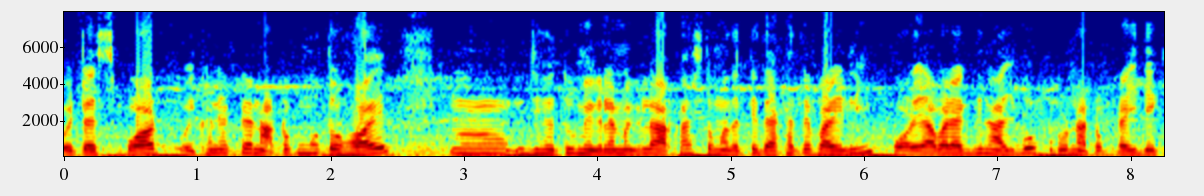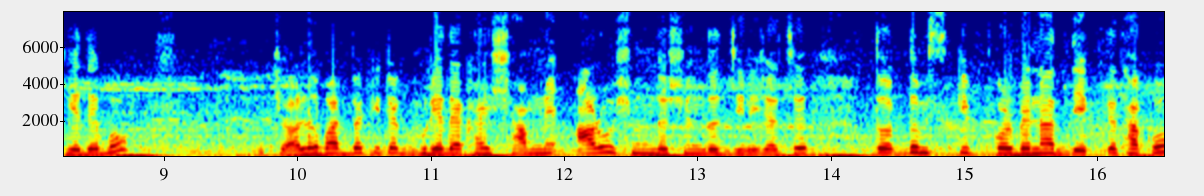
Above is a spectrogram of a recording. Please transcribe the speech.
ওইটা স্পট, ওইখানে একটা নাটক মতো হয়। যেহেতু মেঘলা মেঘলা আকাশ, তোমাদেরকে দেখাতে পারিনি। পরে আবার একদিন আসব, পুরো নাটকটাই দেখিয়ে দেব। চলো বাদ বাকিটা ঘুরে দেখাই, সামনে আরও সুন্দর সুন্দর জিনিস আছে। তো একদম স্কিপ করবে না, দেখতে থাকো।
